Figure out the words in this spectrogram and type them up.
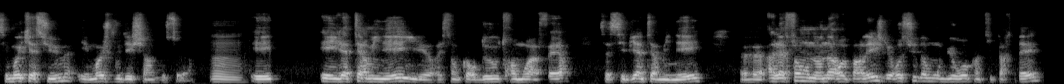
c'est moi qui assume, et moi je vous décharge de cela. Mm. Et, et il a terminé, il reste encore deux ou trois mois à faire, ça s'est bien terminé. Euh, à la fin, on en a reparlé. Je l'ai reçu dans mon bureau quand il partait.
